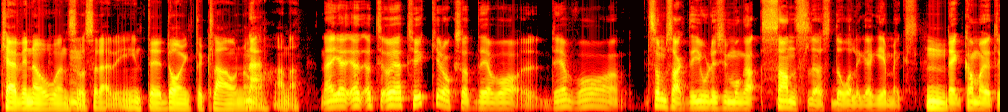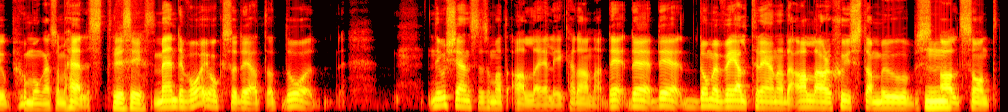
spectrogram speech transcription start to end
Kevin Owens och sådär, inte Doink the Clown och Nej. annat. Nej, jag, jag, och jag tycker också att det var, det var... Som sagt, det gjordes ju många sanslöst dåliga gimmicks. Det kan man ju ta upp hur många som helst. Precis. Men det var ju också det att, att då... Nu känns det som att alla är likadana. Det, det, det, de är vältränade, alla har schyssta moves, allt sånt.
